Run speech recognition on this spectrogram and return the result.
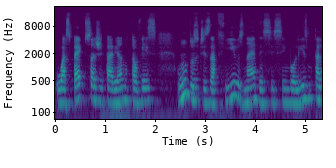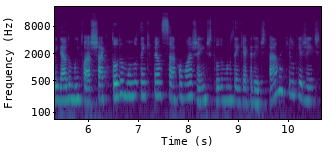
o aspecto sagitariano talvez um dos desafios né, desse simbolismo está ligado muito a achar que todo mundo tem que pensar como a gente, todo mundo tem que acreditar naquilo que a gente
